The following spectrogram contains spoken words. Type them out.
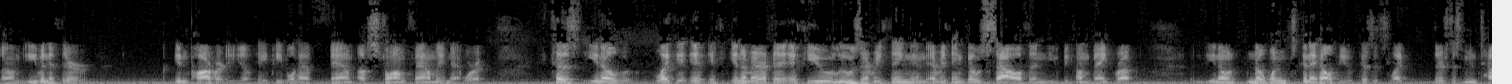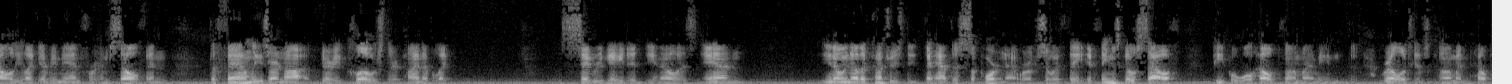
them, even if they're in poverty. Okay, people have fam- a strong family network because you know, like if, if in America, if you lose everything and everything goes south and you become bankrupt, you know, no one's going to help you because it's like there's this mentality like every man for himself, and the families are not very close. They're kind of like segregated, you know, and you know, in other countries they have this support network. So if they if things go south, people will help them. I mean, relatives come and help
